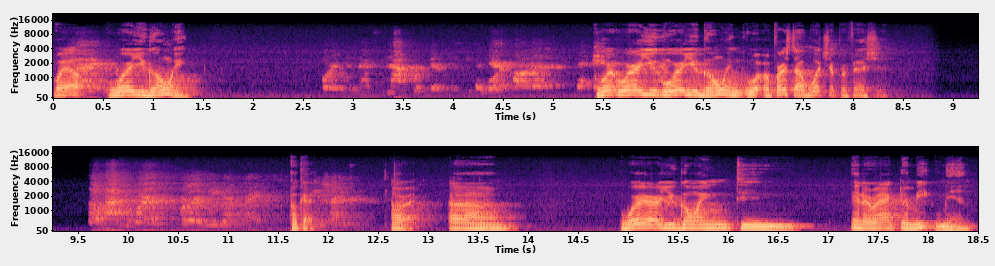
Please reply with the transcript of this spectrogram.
Well, where are you going? or then that's not what they're because they're caught up. That Where, where are you? Where are you going? First off, what's your profession? So I work for New York Right. Okay, all right. Um, where are you going to interact or meet men?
